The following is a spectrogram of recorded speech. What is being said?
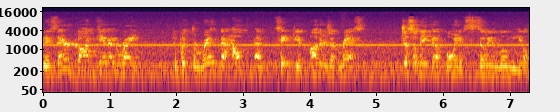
it is their God given right to put the, risk, the health and safety of others at risk just so they can avoid a silly little needle.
